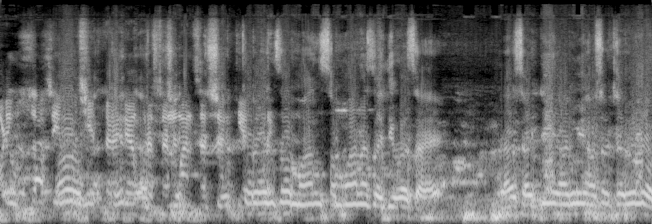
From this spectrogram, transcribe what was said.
बडे उत्साह से शेतकऱ्यांचा मान सन्मानाचा दिवस आहे. त्यासाठी आम्ही असं ठरवलं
